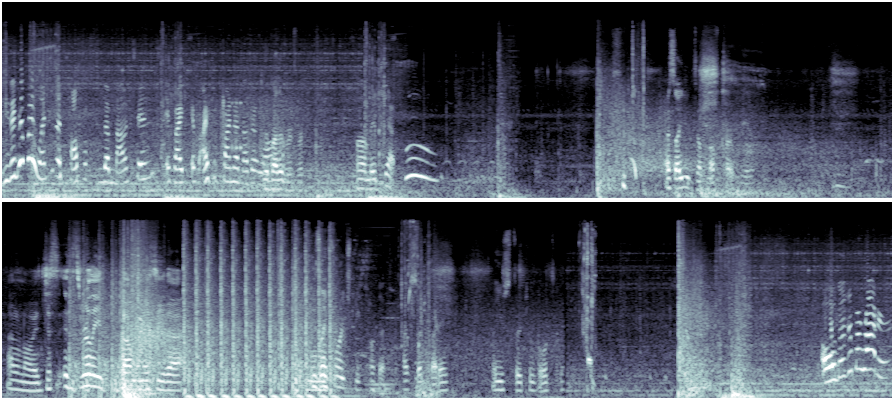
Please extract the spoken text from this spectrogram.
You think if I went to the top of the mountain, if I if I could find another They're by the llama? river. Uh, maybe. Yeah. I saw you jump off cartwheel. I don't know. It's just it's really dumb when I see that. He's like 4 HP. Okay, I have such bad aim. I used 13 bullets. Oh, those are marauders.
